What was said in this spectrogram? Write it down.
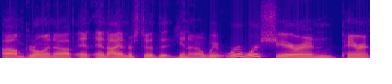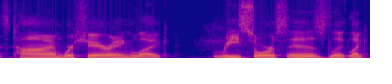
um growing up. And and I understood that you know we, we're we're sharing parents time. We're sharing like resources. Like like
